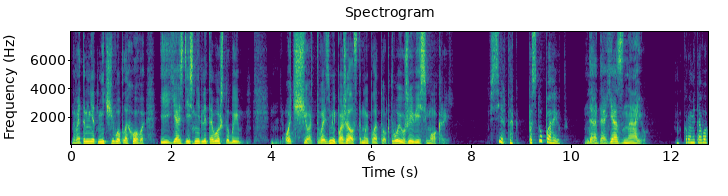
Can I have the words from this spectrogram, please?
В этом нет ничего плохого, и я здесь не для того, чтобы... О, черт, возьми, пожалуйста, мой платок, твой уже весь мокрый. Все так поступают. Да-да, я знаю. Кроме того,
